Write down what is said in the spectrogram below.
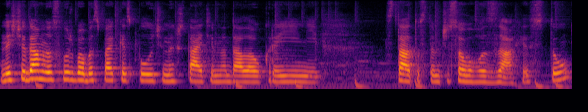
Нещодавно Служба безпеки Сполучених Штатів надала Україні статус тимчасового захисту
